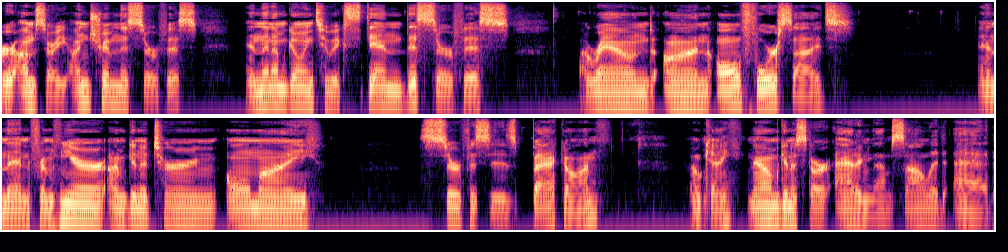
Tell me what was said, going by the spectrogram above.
or I'm sorry, untrim this surface and then I'm going to extend this surface around on all four sides. And then from here, I'm going to turn all my surfaces back on. Okay, now I'm going to start adding them. Solid add.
